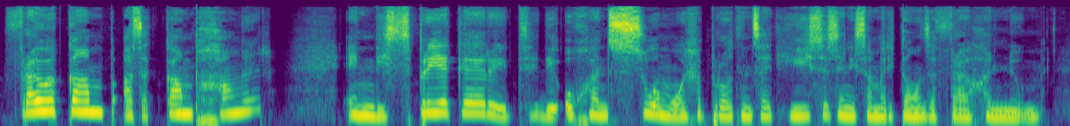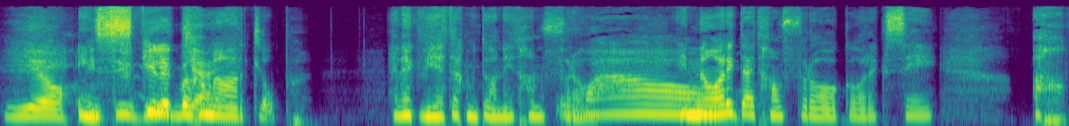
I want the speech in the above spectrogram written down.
vrouekamp as 'n kampganger en die spreker het die oggend so mooi gepraat en sy het Jesus en die Samaritaanse vrou genoem. Ja, En, en skielik begin my hart klop. En ek weet ek moet haar net gaan vra. Wow. En na die tyd gaan vra ek haar, ek sê, "Ag,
